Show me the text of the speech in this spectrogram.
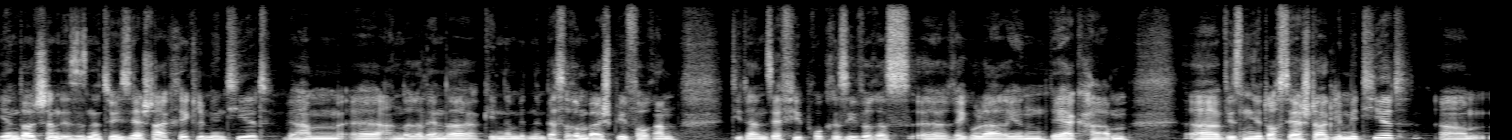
Hier in Deutschland ist es natürlich sehr stark reglementiert. Wir haben äh, andere Länder, gehen da mit einem besseren Beispiel voran, die dann sehr viel progressiveres äh, Regularienwerk haben. Äh, wir sind hier doch sehr stark limitiert. Ähm,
